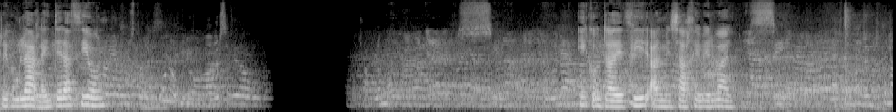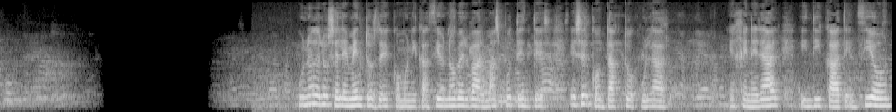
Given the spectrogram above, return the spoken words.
regular la interacción. Y contradecir al mensaje verbal. Uno de los elementos de comunicación no verbal más potentes es el contacto ocular, en general, indica atención,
